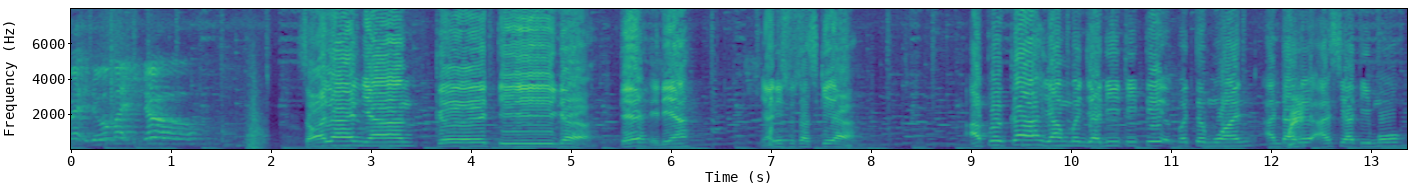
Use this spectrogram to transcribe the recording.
baik dah, baik dah. Soalan yang ketiga. Okey, ready ya? Yang ni susah sikit lah. Apakah yang menjadi titik pertemuan antara Asia Timur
